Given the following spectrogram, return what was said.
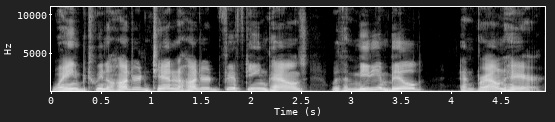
weighing between 110 and 115 pounds with a medium build and brown hair.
